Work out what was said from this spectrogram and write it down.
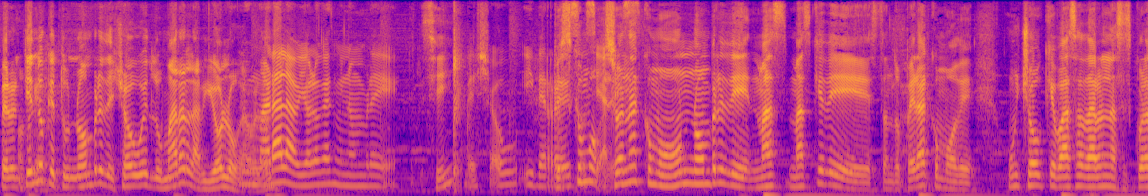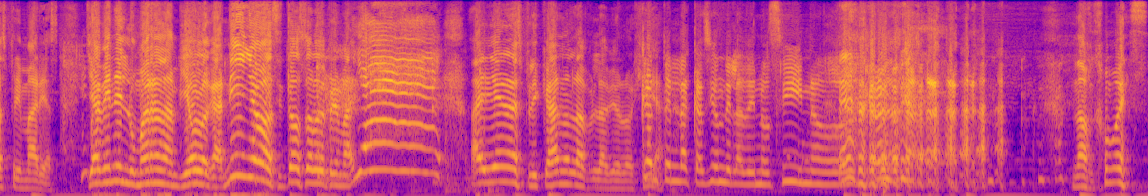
Pero entiendo que tu nombre de show es Lumara la bióloga, Lumara ¿verdad? la bióloga es mi nombre ¿Sí? de show y de redes es como, sociales. suena como un nombre de, más, más que de estandopera, como de un show que vas a dar en las escuelas primarias. Ya viene Lumara la bióloga, niños, y todos solo de primaria. ¡Yeah! Ahí vienen a explicarnos la, la biología. Canten la canción del adenosino. No, ¿cómo es?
